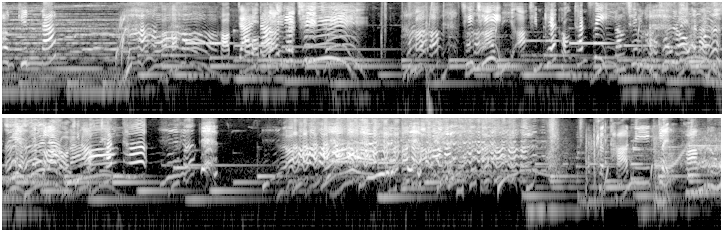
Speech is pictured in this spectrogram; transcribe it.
คนกินนะขอบใจขอบนะใจนะชีชีชีชีนี่อะชิมเค้กของฉันสิ ลองชิมของฉันสิอร่อยสุดเสียงเลยล่ะของฉันเถอะสถานีเกล็ดความรู้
